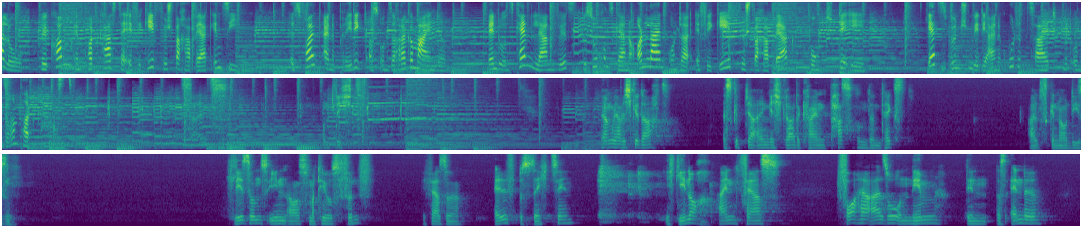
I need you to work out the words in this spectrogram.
Hallo, willkommen im Podcast der FEG Fischbacher Berg in Siegen. Es folgt eine Predigt aus unserer Gemeinde. Wenn du uns kennenlernen willst, besuch uns gerne online unter fegfischbacherberg.de. Jetzt wünschen wir dir eine gute Zeit mit unserem Podcast. Salz und Licht. Irgendwie habe ich gedacht, es gibt ja eigentlich gerade keinen passenden Text als genau diesen. Ich lese uns ihn aus Matthäus 5, die Verse 11 bis 16. Ich gehe noch einen Vers vorher also und nehme den, das Ende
